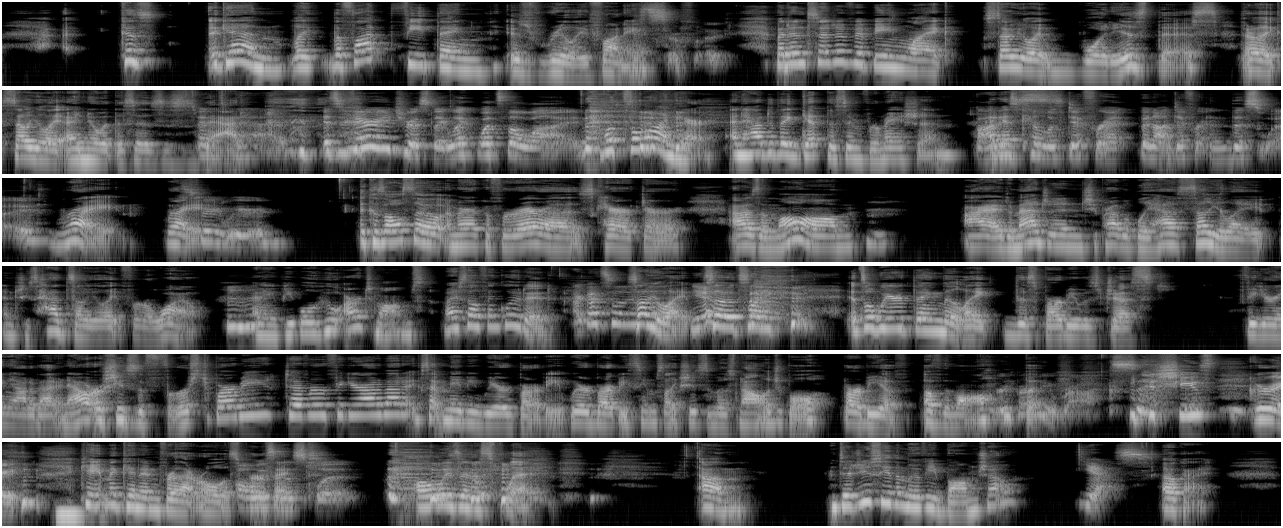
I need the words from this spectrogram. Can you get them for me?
Because, again, like, the flat feet thing is really funny. it's so funny. But instead of it being like, cellulite, what is this? They're like, cellulite, I know what this is. This is It's bad. bad. It's very interesting. Like, what's the line? What's the line here? And how do they get this information? Bodies guess- can look different, but not different in this way. Right, It's right. very weird. Because also, America Ferrera's character, as a mom, Hmm. I'd imagine she probably has cellulite, and she's had cellulite for a while. Mhm. I mean, people who aren't moms, myself included, I got cellulite. cellulite. Yeah. So it's like, it's a weird thing that, like, this Barbie was just figuring out about it now, or she's the first Barbie to ever figure out about it, except maybe Weird Barbie. Weird Barbie seems like she's the most knowledgeable Barbie of, of them all. Weird but Barbie rocks. she's great. Kate McKinnon for that role is Always perfect. split. Always in a split. Um, did you see the movie Bombshell? yes. Okay.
